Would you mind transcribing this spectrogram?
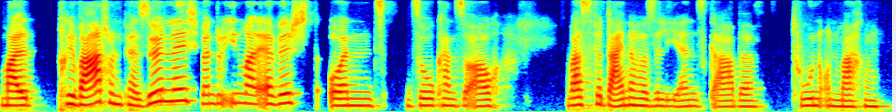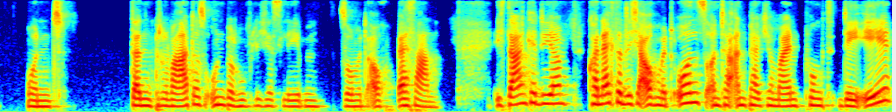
mal privat und persönlich, wenn du ihn mal erwischst. Und so kannst du auch was für deine Resilienzgabe tun und machen. Und dein privates und berufliches Leben somit auch bessern. Ich danke dir. Connecte dich auch mit uns unter unpackyourmind.de,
